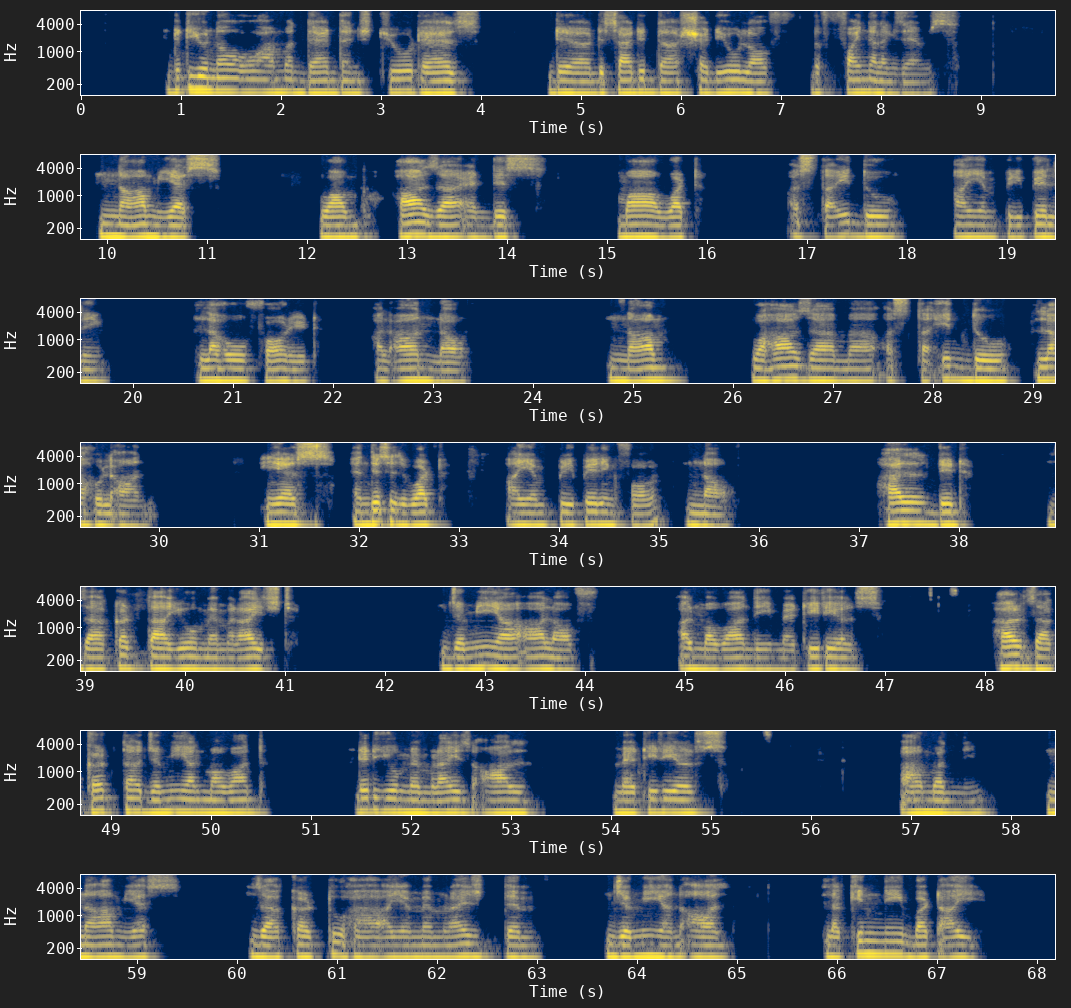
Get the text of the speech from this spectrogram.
Did you know, O Ahmad, that the institute has decided the schedule of the final exams? Naam, yes. Wam, haza, and this. Ma, what? Astaidu, I am preparing lahu for it al-an now. Naam wahaza ma asta'iddu lahu al-an. Yes, and this is what I am preparing for now. Hal did zakarta you memorized jamia all of al-mawadi materials Zakarta jami al mawad? Did you memorize all materials? Ahmad Naam, yes. Zakartuha, I have memorized them. Jami and all. Lakinni, but I.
